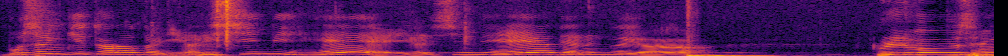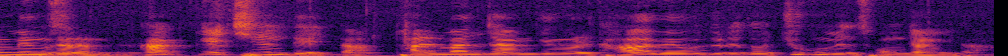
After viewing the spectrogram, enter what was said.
무슨 기도라도 열심히 해. 열심히 해야 되는 거야. 불법 생명선은 각 깨치는 데 있다. 팔만 장경을 다 외우더라도 죽으면 송장이다.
